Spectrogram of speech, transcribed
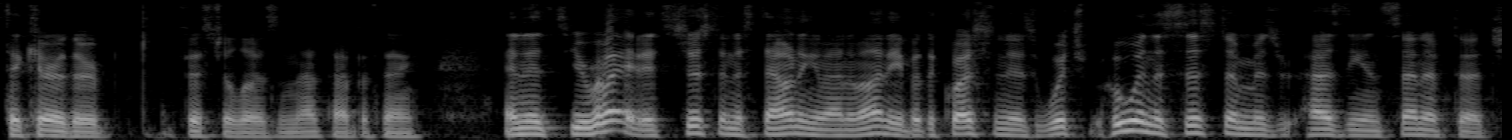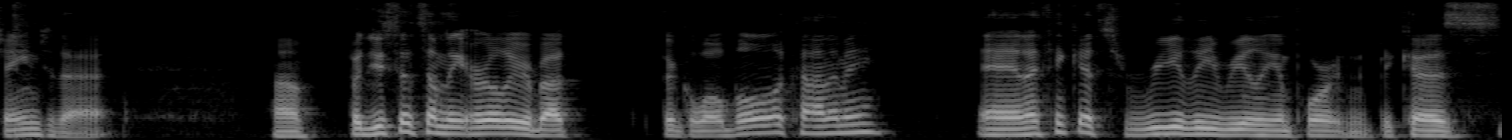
take care of their fistulas and that type of thing. And it's you're right, it's just an astounding amount of money. But the question is, which who in the system is, has the incentive to change that? Uh, but you said something earlier about the global economy, and I think it's really, really important because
